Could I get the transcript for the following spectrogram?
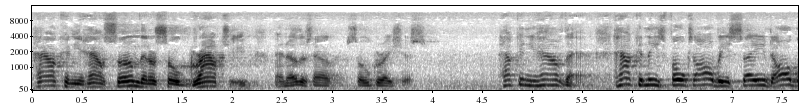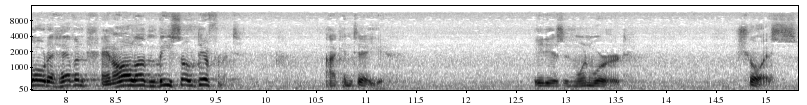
How can you have some that are so grouchy and others have so gracious? How can you have that? How can these folks all be saved, all go to heaven, and all of them be so different? I can tell you. It is in one word choice.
